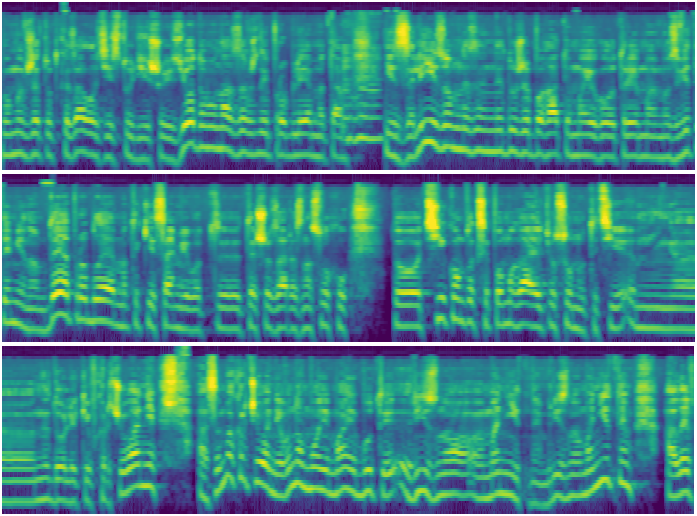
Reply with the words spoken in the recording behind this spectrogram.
Бо ми вже тут казали в цій студії, що із йодом у нас завжди проблеми, там із залізом не, не дуже багато ми його отримуємо, з вітаміном Д проблеми, такі самі, от е, те, що зараз на слуху. То ці комплекси допомагають усунути ці е, недоліки в харчуванні. А саме харчування воно має, має бути різноманітним, різноманітним, але в,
